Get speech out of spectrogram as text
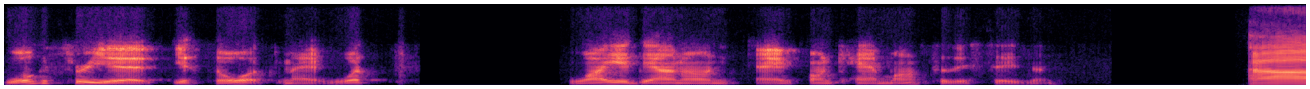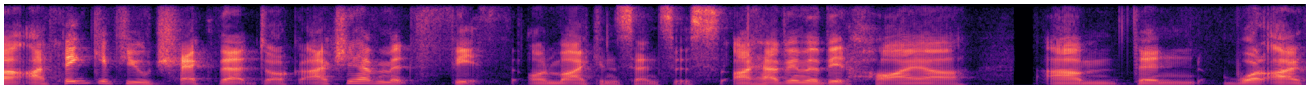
walk us through your, your thoughts, mate. What, why are you down on on Cam Munster this season? Uh, I think if you check that, Doc, I actually have him at fifth on my consensus. I have him a bit higher um, than what I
